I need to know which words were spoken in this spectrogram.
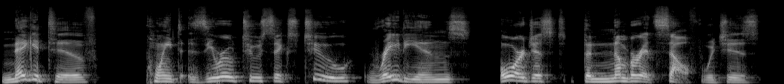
negative 0.0262 radians, or just the number itself, which is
